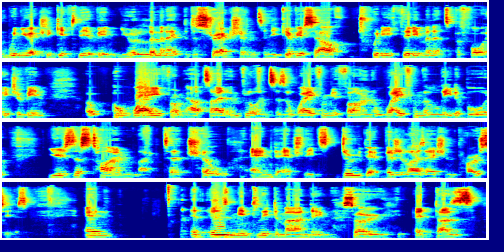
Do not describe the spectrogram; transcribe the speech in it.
when you actually get to the event, you eliminate the distractions and you give yourself 20, 30 minutes before each event away from outside influences, away from your phone, away from the leaderboard. Use this time like to chill and actually do that visualization process. And it is mentally demanding. So it does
